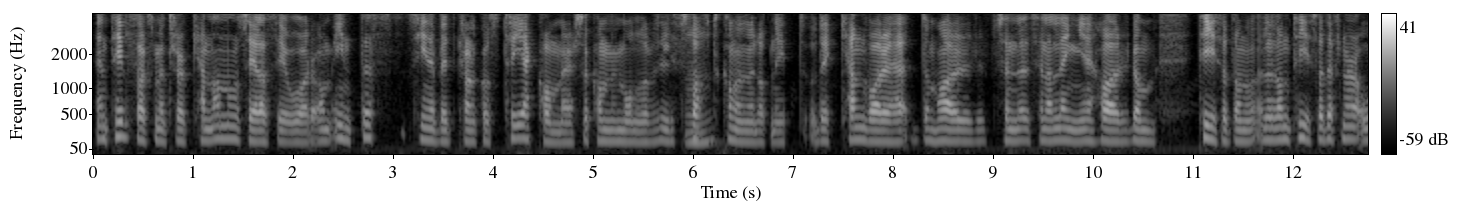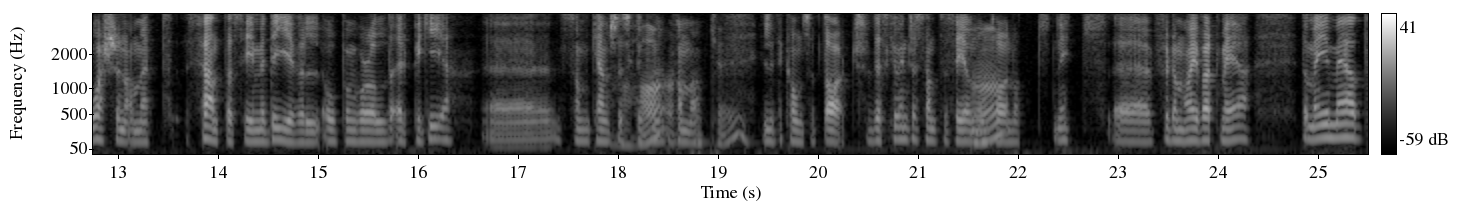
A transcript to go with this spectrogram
en till sak som jag tror kan annonseras i år, om inte Cineblade Chronicles 3 kommer, så kommer Monolith Soft Mm. komma med något nytt. Och det kan vara det här, de har, sedan, sedan länge har de teasat om, eller de teasade för några år sedan om ett fantasy medieval open world RPG. Eh, som kanske skulle kunna komma okej. i lite concept art. Så det skulle vara intressant att se om Ja. de tar något nytt. Eh, för de har ju varit med, de är ju med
